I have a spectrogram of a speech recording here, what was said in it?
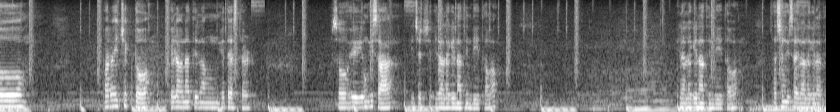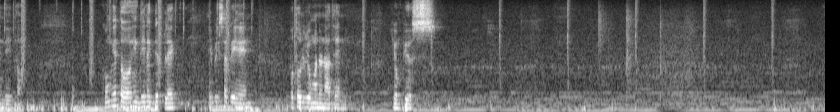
para i-check to, kailangan natin ng i-tester. So, eh, yung isa, ilalagay natin dito. Ilalagay natin dito. Tapos yung isa ilalagay natin dito. Kung ito hindi nag-deflect, ibig sabihin putol yung ano natin, yung fuse.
